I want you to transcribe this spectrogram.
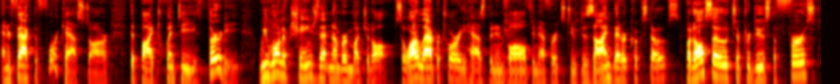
And in fact, the forecasts are that by 2030, we won't have changed that number much at all. So our laboratory has been involved in efforts to design better cook stoves, but also to produce the first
